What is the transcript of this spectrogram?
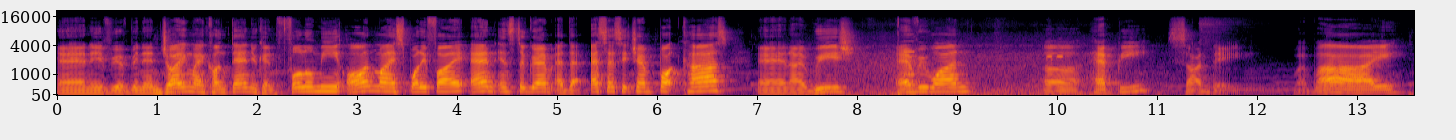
And if you have been enjoying my content, you can follow me on my Spotify and Instagram at the SSHM Podcast. And I wish everyone a happy Sunday. Bye bye.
